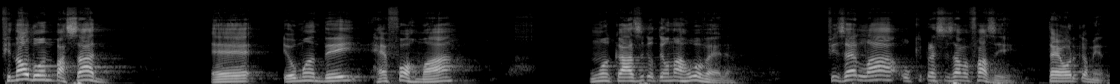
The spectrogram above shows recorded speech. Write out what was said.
Final do ano passado, é, eu mandei reformar uma casa que eu tenho na Rua Velha. Fizeram lá o que precisava fazer, teoricamente.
